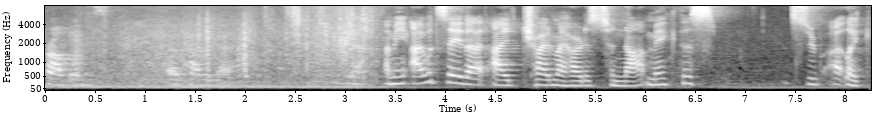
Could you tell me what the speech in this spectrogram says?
problems of having that? Yeah, I mean, I would say that I tried my hardest to not make this super like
